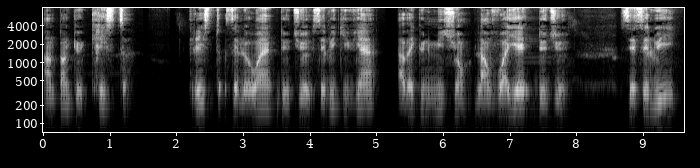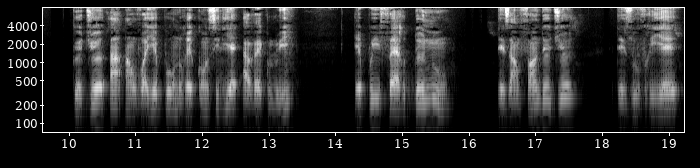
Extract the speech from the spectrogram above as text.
en tant que Christ. Christ, c'est le oint de Dieu, c'est lui qui vient avec une mission, l'envoyé de Dieu. C'est celui que Dieu a envoyé pour nous réconcilier avec lui et puis faire de nous des enfants de Dieu, des ouvriers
